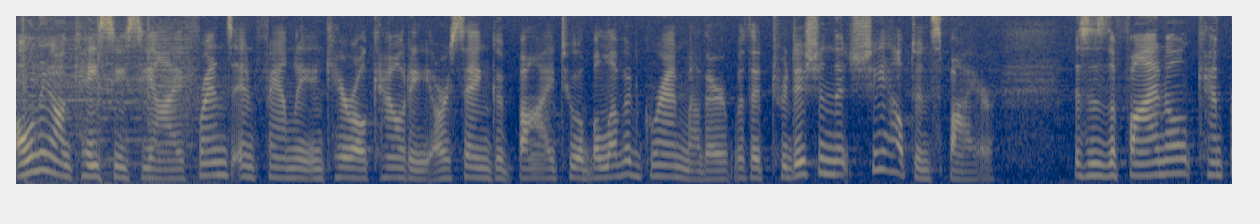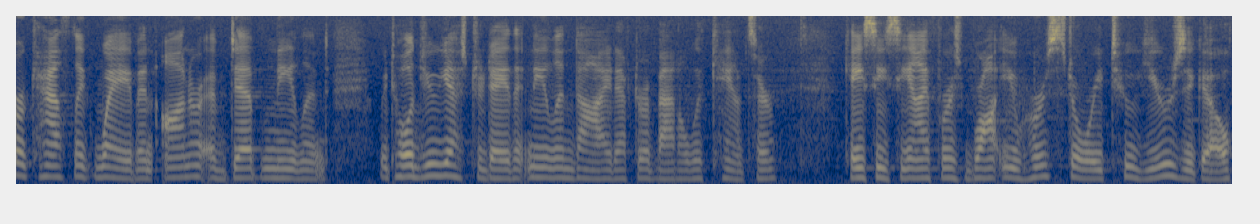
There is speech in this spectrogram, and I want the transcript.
Only on KCCI, friends and family in Carroll County are saying goodbye to a beloved grandmother with a tradition that she helped inspire. This is the final Kuemper Catholic Wave in honor of Deb Nieland. We told you yesterday that Nieland died after a battle with cancer. KCCI first brought you her story two years ago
